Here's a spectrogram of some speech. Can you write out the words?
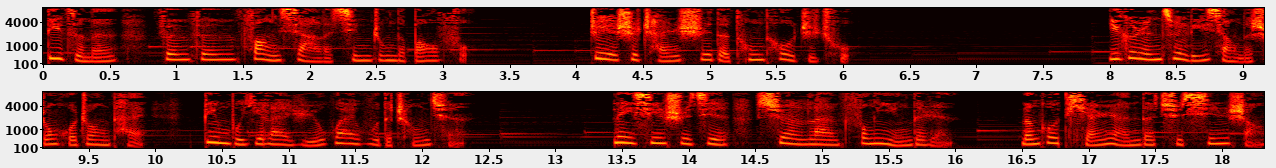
弟子们纷纷放下了心中的包袱，这也是禅师的通透之处。一个人最理想的生活状态，并不依赖于外物的成全，内心世界绚烂丰盈的人。能够恬然的去欣赏、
